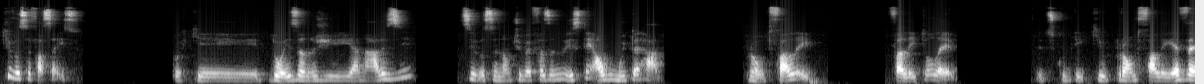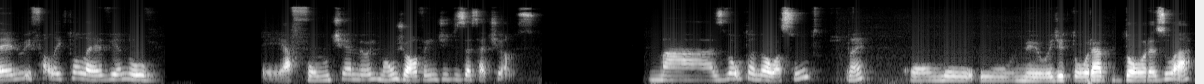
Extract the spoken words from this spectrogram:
que você faça isso. Porque dois anos de análise, se você não estiver fazendo isso, tem algo muito errado. Pronto, falei. Falei, tô leve. Eu descobri que o Pronto Falei é velho e Falei Tô Leve é novo. É, a fonte é meu irmão jovem de 17 anos. Mas voltando ao assunto, né? Como o meu editor adora zoar,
